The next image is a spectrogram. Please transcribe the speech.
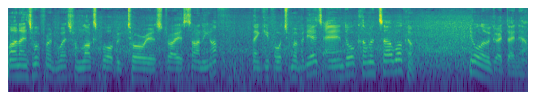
My name's Wilfred West from Loch Sport, Victoria, Australia, signing off. Thank you for watching my videos and all comments are welcome. You all have a great day now.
